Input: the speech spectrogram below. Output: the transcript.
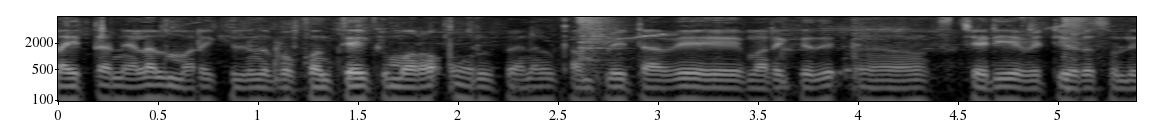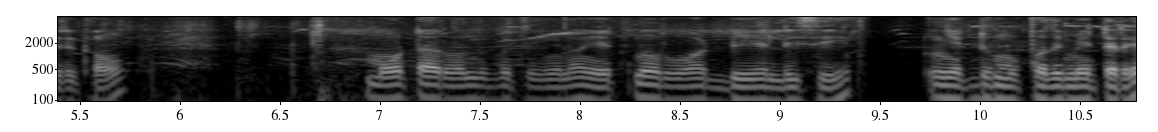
லைட்டாக நிழல் மறைக்குது. இந்த பக்கம் தேக்கு மரம் ஒரு பேனல் கம்ப்ளீட்டாகவே மறைக்குது. செடியை வெட்டி விட சொல்லியிருக்கோம். மோட்டார் வந்து பார்த்திங்கன்னா எட்நூறு வாட் பிஎல்டிசி எட்டு முப்பது மீட்டரு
